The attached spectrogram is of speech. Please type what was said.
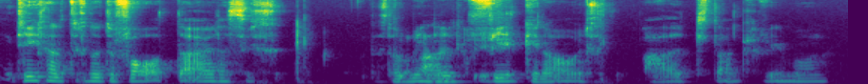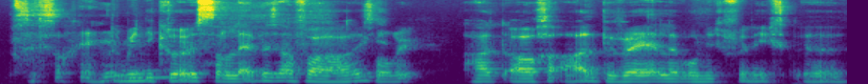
Ich habe natürlich noch den Vorteil, dass ich Dass da du alt bist. viel genau, ich alt, danke vielmals. Durch meine grössere Lebenserfahrung Sorry. halt auch eine Albe wählen, wo ich vielleicht äh,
